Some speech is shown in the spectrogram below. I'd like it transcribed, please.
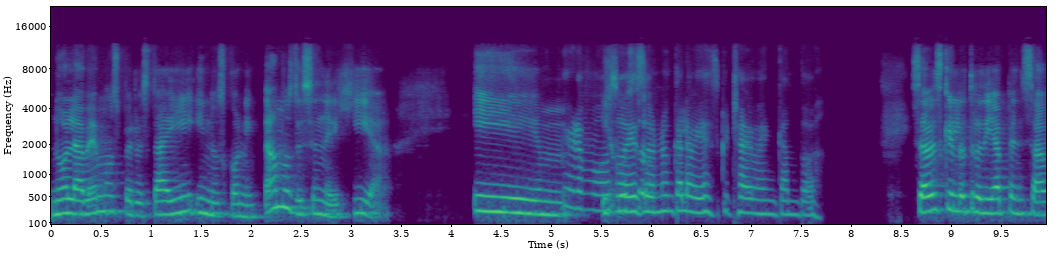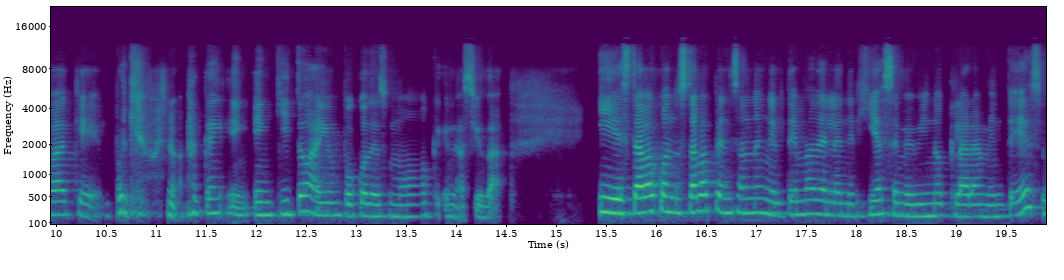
No la vemos, pero está ahí y nos conectamos de esa energía. Y, Qué hermoso eso, nunca lo había escuchado y me encantó. Sabes que el otro día pensaba que, porque bueno, acá en, en Quito hay un poco de smog en la ciudad. Y estaba, cuando estaba pensando en el tema de la energía, se me vino claramente eso.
